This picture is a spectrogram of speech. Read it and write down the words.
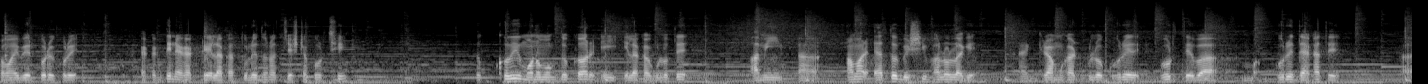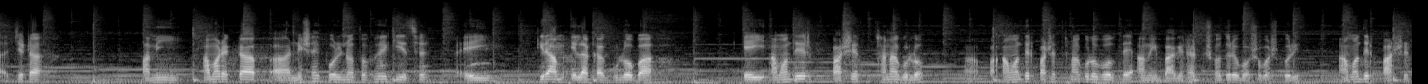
সময় বের করে করে এক একদিন এক একটা এলাকা তুলে ধরার চেষ্টা করছি। তো খুবই মনোমুগ্ধকর এই এলাকাগুলোতে আমি আমার এত বেশি ভালো লাগে গ্রামঘাটগুলো ঘুরে, ঘুরতে বা ঘুরে দেখাতে যেটা আমি, আমার একটা নেশায় পরিণত হয়ে গিয়েছে এই গ্রাম এলাকাগুলো বা এই আমাদের পাশের থানাগুলো আমাদের পাশের থানাগুলো বলতে আমি বাগেরহাট সদরে বসবাস করি। আমাদের পাশের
